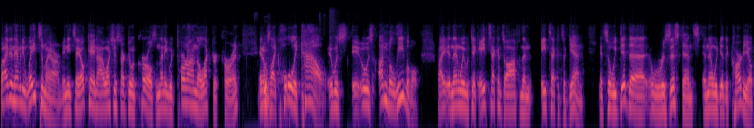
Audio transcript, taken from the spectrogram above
But I didn't have any weights in my arm. And he'd say, okay, now I want you to start doing curls. And then he would turn on the electric current. And it was like, holy cow. It was, it was unbelievable. Right. And then we would take eight seconds off and then eight seconds again. And so we did the resistance and then we did the cardio.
